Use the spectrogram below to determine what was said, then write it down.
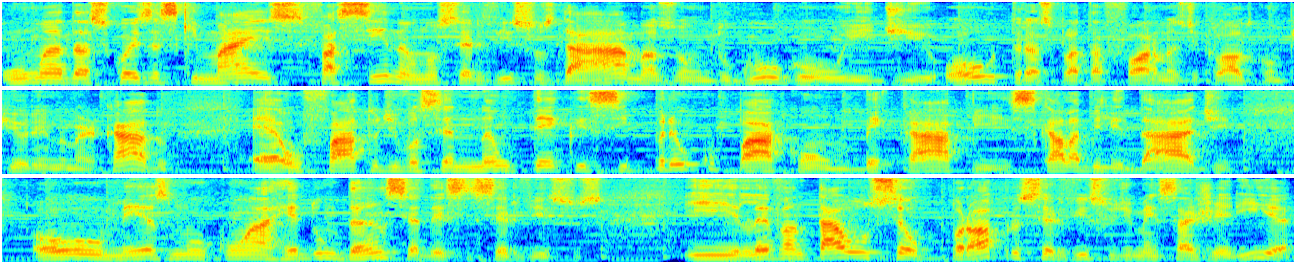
Uma das coisas que mais fascinam nos serviços da Amazon, do Google e de outras plataformas de cloud computing no mercado é o fato de você não ter que se preocupar com backup, escalabilidade ou mesmo com a redundância desses serviços. E levantar o seu próprio serviço de mensageria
